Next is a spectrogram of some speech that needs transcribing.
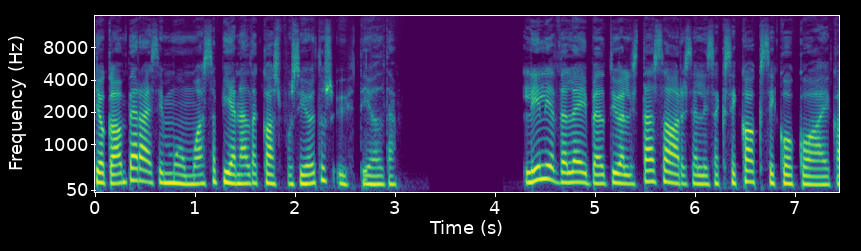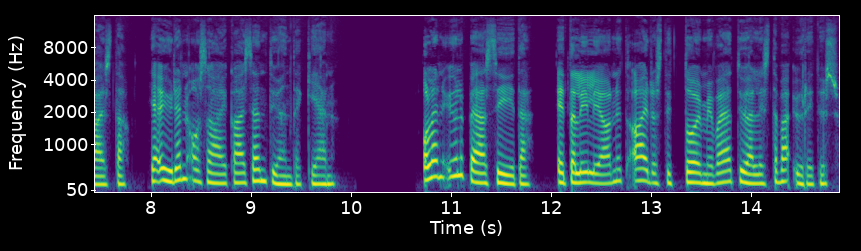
joka on peräisin muun muassa pieneltä kasvusijoitusyhtiöltä. Lilja The Label työllistää Saarisen lisäksi kaksi kokoaikaista ja yhden osa-aikaisen työntekijän. Olen ylpeä siitä, että Lilja on nyt aidosti toimiva ja työllistävä yritys.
